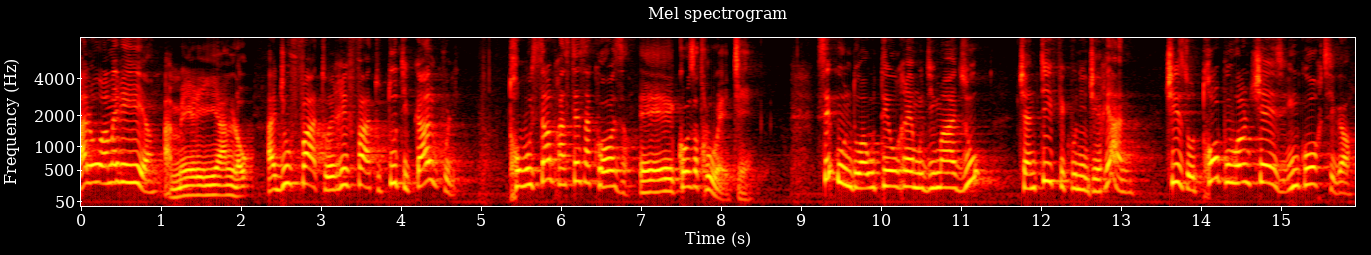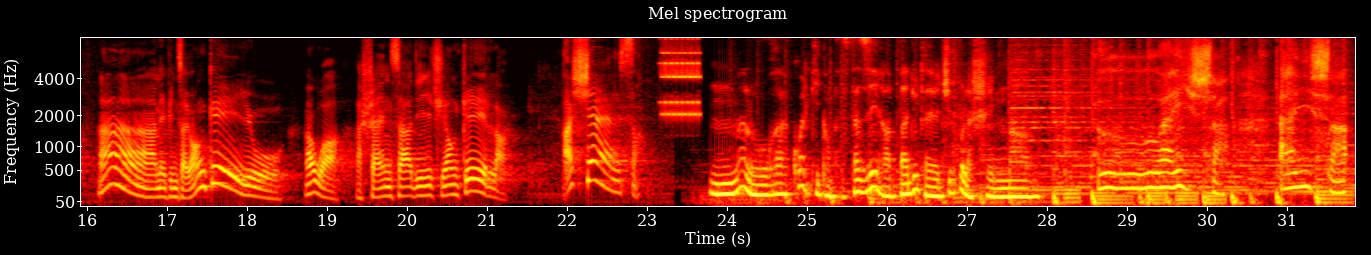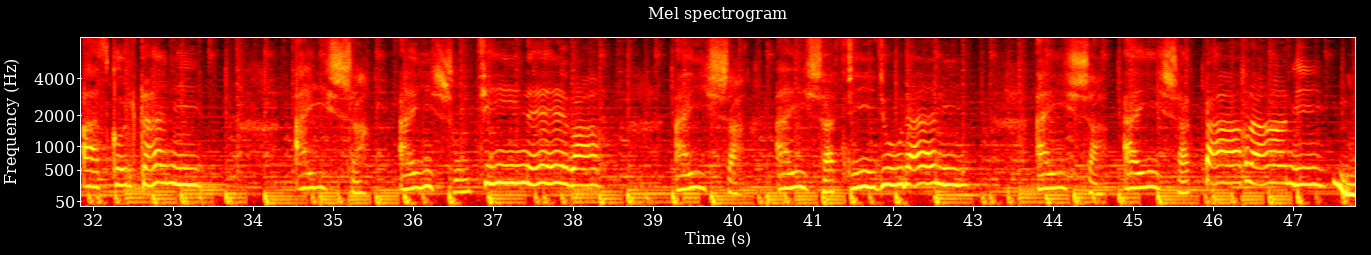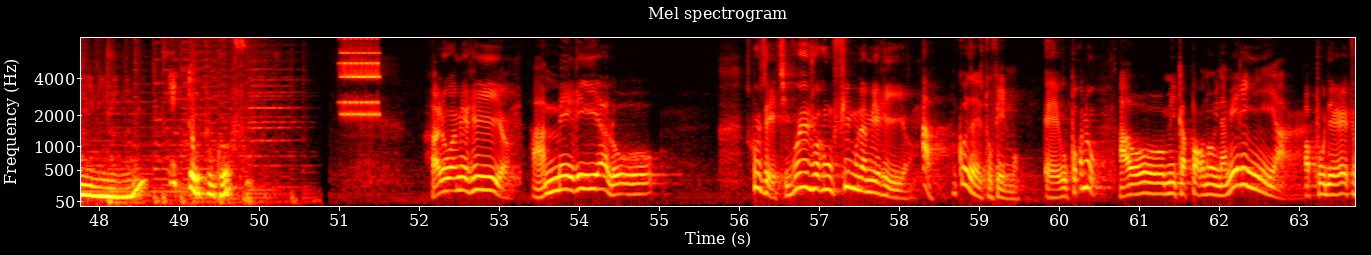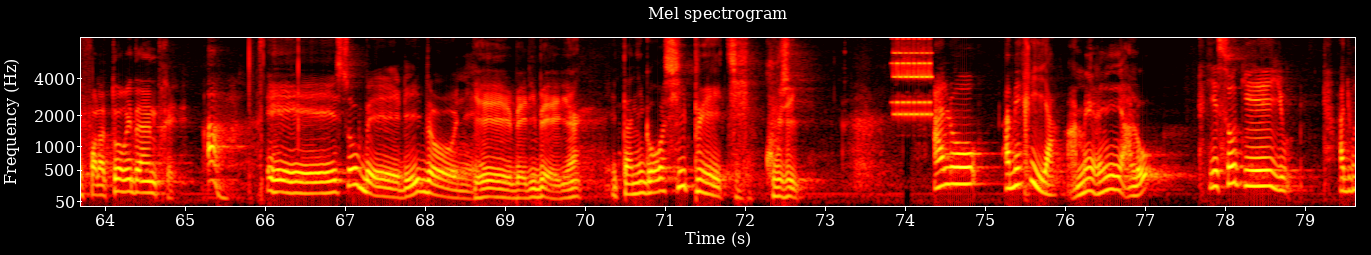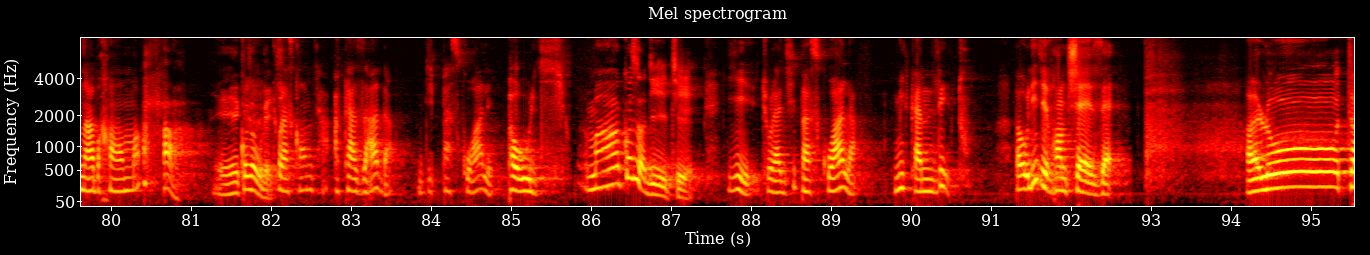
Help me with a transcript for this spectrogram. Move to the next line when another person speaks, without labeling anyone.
Allo Ameria,
Ameriano.
ha già fatto e rifatto tutti i calcoli? Trovo sempre la stessa cosa.
E cosa trovate?
Secondo il teorema di Mazzu, scientifico nigeriano, ci sono troppi francesi in Corsica.
Ah, ne pensavo anche io. Ah, wa, a scienza dici anche là.
A scienza!
Mm, allora, qualche conta stasera Badiuta ci può lasciare
Oh, Aisha, Aisha, ascoltami. Aisha, Aisha, tineva. Aisha, Aisha, figliolami. Aisha, Aisha, parlami.
Mimi, mimi, mimi. E dopo goffo.
Allô? Scusi, vuoi giocare un film in Améry
Ah, cos'è sto film?
È un porno.
Ah, oh, mica porno in Ameria.
A poderete fare l'attore dentro.
Ah, e so belli i doni.
Eh, belli belli, eh.
E tani grossi peti.
Così.
Allo, Ameria.
Amerialo.
Io so io ad un Abraham
Ah, e cosa volete?
con la scambia a casada di Pasquale Paoli.
Ma cosa dici?
Io ce la dico a scuola, mica Paoli di Paoligi è francese. Allora!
